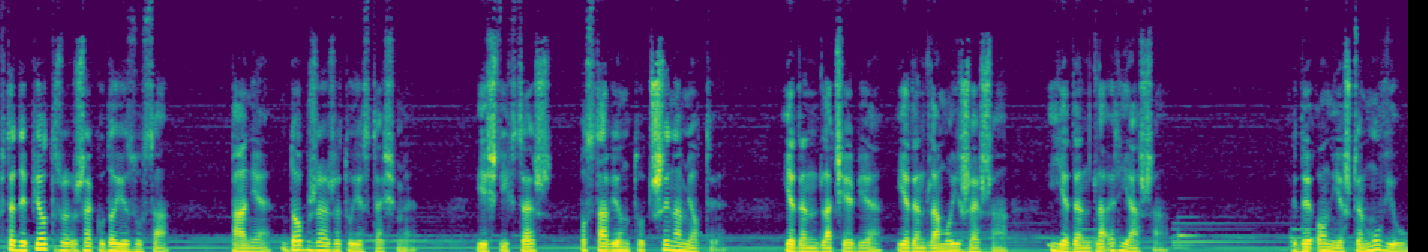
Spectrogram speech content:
Wtedy Piotr rzekł do Jezusa: Panie, dobrze, że tu jesteśmy jeśli chcesz, postawię tu trzy namioty: jeden dla ciebie, jeden dla Mojżesza i jeden dla Eliasza. Gdy on jeszcze mówił,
